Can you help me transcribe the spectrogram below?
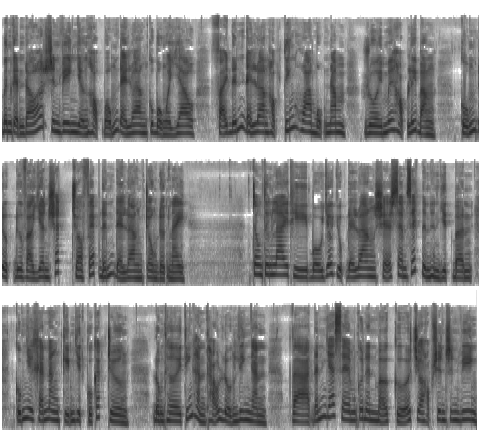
Bên cạnh đó, sinh viên nhận học bổng Đài Loan của Bộ Ngoại giao phải đến Đài Loan học tiếng Hoa một năm rồi mới học lấy bằng, cũng được đưa vào danh sách cho phép đến Đài Loan trong đợt này. Trong tương lai thì Bộ Giáo dục Đài Loan sẽ xem xét tình hình dịch bệnh cũng như khả năng kiểm dịch của các trường, đồng thời tiến hành thảo luận liên ngành và đánh giá xem có nên mở cửa cho học sinh sinh viên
